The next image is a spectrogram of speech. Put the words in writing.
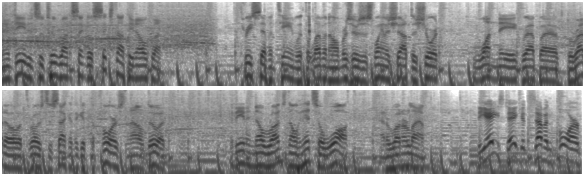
And indeed, it's a two-run single, 6 0 Oakland. 317 with 11 homers. There's a swing and a shot to short. One knee grabbed by Barreto and throws to second to get the force, and that'll do it. At the inning, no runs, no hits, a walk, and a runner left. The A's take it 7 4.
